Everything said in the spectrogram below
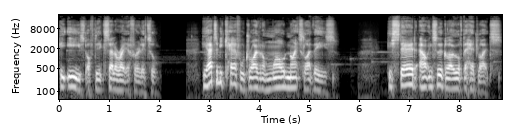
He eased off the accelerator for a little. He had to be careful driving on wild nights like these. He stared out into the glow of the headlights.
